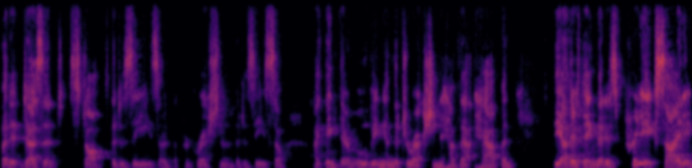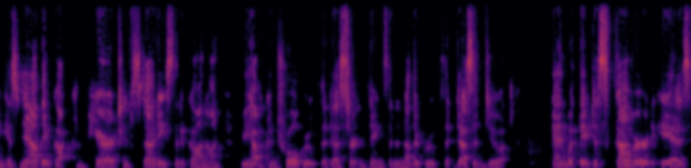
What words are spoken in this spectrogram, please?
but it doesn't stop the disease or the progression of the disease. So, I think they're moving in the direction to have that happen. The other thing that is pretty exciting is now they've got comparative studies that have gone on where you have a control group that does certain things and another group that doesn't do it. And what they've discovered is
